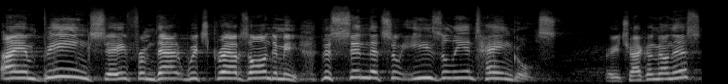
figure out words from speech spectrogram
I am being saved from that which grabs onto me, the sin that so easily entangles. Are you tracking me on this?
